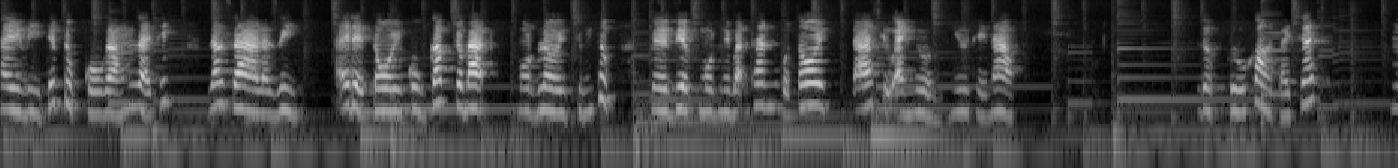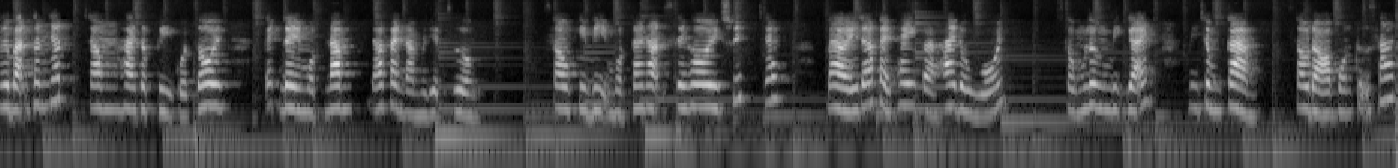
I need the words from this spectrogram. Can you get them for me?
Thay vì tiếp tục cố gắng giải thích giác ra là gì, hãy để tôi cung cấp cho bạn một lời chứng thực về việc một người bạn thân của tôi đã chịu ảnh hưởng như thế nào. Được cứu khỏi cái chết Người bạn thân nhất trong hai thập kỷ của tôi cách đây một năm đã phải nằm liệt giường. Sau khi bị một tai nạn xe hơi suýt chết, bà ấy đã phải thay cả hai đầu gối. Sống lưng bị gãy, bị trầm cảm, sau đó muốn tự sát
